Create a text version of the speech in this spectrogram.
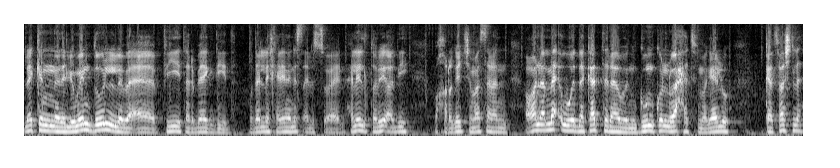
لكن اليومين دول بقى في تربية جديدة وده اللي خلينا نسأل السؤال هل الطريقة دي ما خرجتش مثلا علماء ودكاترة ونجوم كل واحد في مجاله كانت فاشلة؟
